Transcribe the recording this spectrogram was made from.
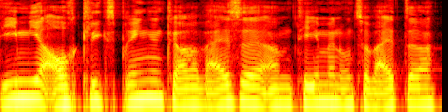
die mir auch Klicks bringen, klarerweise, ähm, Themen und so weiter.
